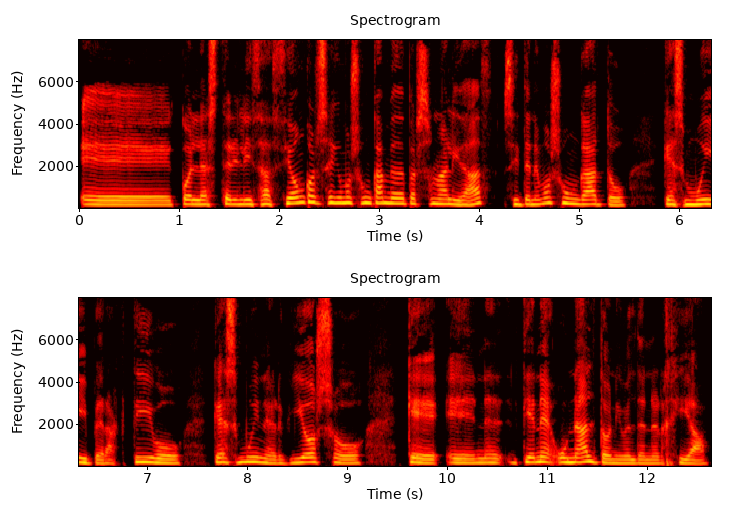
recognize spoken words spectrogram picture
eh, con la esterilización conseguimos un cambio de personalidad. Si tenemos un gato que es muy hiperactivo, que es muy nervioso, que tiene un alto nivel de energía,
